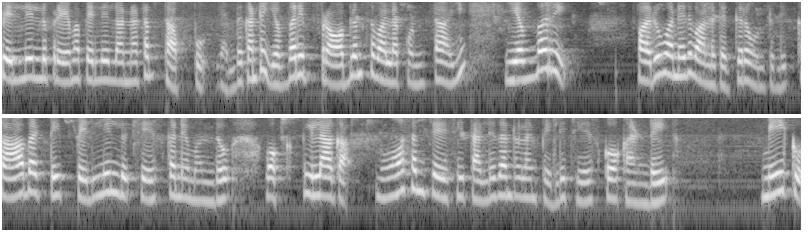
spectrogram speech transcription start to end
పెళ్ళిళ్ళు ప్రేమ పెళ్ళిళ్ళు అనటం తప్పు. ఎందుకంటే ఎవరి ప్రాబ్లమ్స్ వాళ్ళకు ఉంటాయి ఎవరి పరువు అనేది వాళ్ళ దగ్గర ఉంటుంది. కాబట్టి పెళ్ళిళ్ళు చేసుకునే ముందు ఒక ఇలాగా మోసం చేసి తల్లిదండ్రులను పెళ్ళి చేసుకోకండి. మీకు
